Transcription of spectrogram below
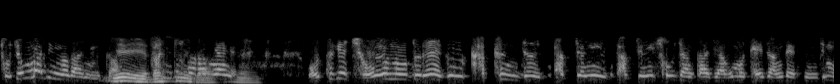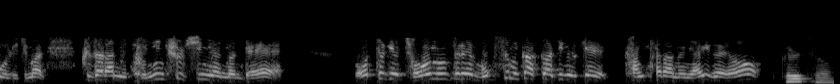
도적 맞은 것 아닙니까? 예, 예, 맞습니다. 예. 어떻게 전우들의 그 같은 저 박정희 박정희 소장까지 하고 뭐 대장 됐는지 모르지만 그 사람이 군인 출신이었는데 어떻게 전우들의 목숨까지 그렇게 강탈하느냐 이거요. 그렇죠.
